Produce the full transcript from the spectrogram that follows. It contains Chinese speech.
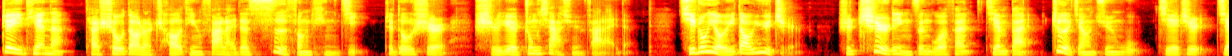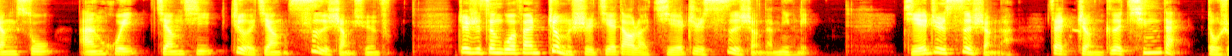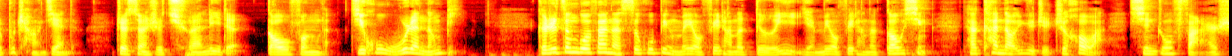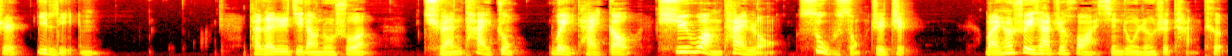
这一天呢，他收到了朝廷发来的四封廷记，这都是十月中下旬发来的。其中有一道谕旨，是敕令曾国藩兼办浙江军务，节制江苏、安徽、江西、浙江四省巡抚。这是曾国藩正式接到了节制四省的命令。节制四省啊，在整个清代都是不常见的，这算是权力的高峰了，几乎无人能比。可是曾国藩呢，似乎并没有非常的得意，也没有非常的高兴。他看到谕旨之后啊，心中反而是一凛。他在日记当中说：“权太重，位太高，虚妄太拢，诉讼之至。”晚上睡下之后啊，心中仍是忐忑。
